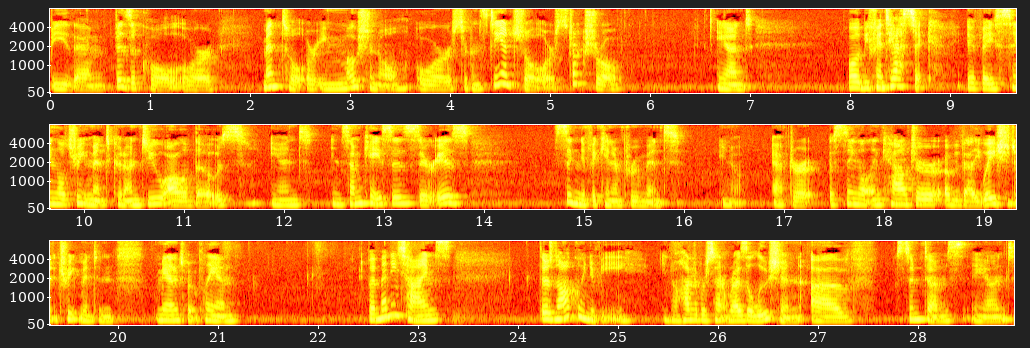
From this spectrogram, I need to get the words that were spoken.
be them physical or mental or emotional or circumstantial or structural. And well, it'd be fantastic if a single treatment could undo all of those. And in some cases, there is significant improvement, you know, after a single encounter of evaluation and treatment and management plan. But many times, there's not going to be you know 100% resolution of symptoms. And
